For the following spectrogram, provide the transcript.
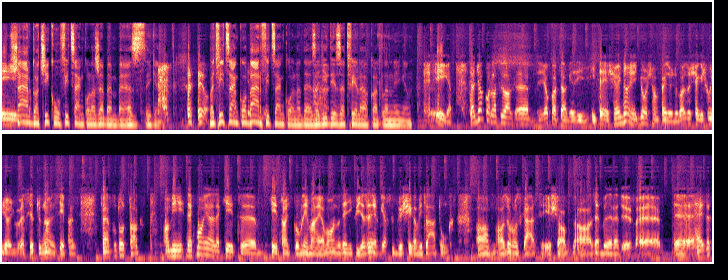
én... Sárga csikó ficánkol a zsebembe, ez igen. Vagy ficánkol, bár ficánkolna, de ez egy idézetféle akart lenni, igen. Igen. Tehát gyakorlatilag, gyakorlatilag ez így, így teljesen egy nagyon gyorsan fejlődő gazdaság, és úgy, ahogy beszéltünk, nagyon szépen felfutottak, aminek ma jelenleg két, két nagy problémája van. Az egyik ugye az energiafüggőség, amit látunk, a, az orosz gáz és a, az ebből eredő e, e, helyzet.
